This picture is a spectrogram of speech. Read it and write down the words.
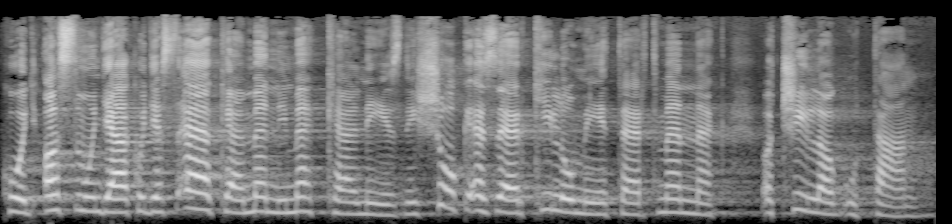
hogy azt mondják, hogy ezt el kell menni, meg kell nézni. Sok ezer kilométert mennek a csillag után.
